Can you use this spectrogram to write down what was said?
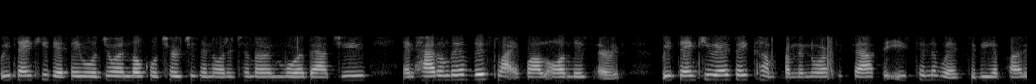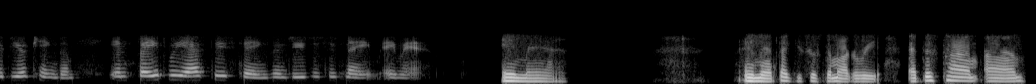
We thank you that they will join local churches in order to learn more about you and how to live this life while on this earth. We thank you as they come from the north, the south, the east, and the west to be a part of your kingdom. In faith, we ask these things in Jesus' name. Amen. Amen. Amen. Thank you, Sister Marguerite. At this time, um,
